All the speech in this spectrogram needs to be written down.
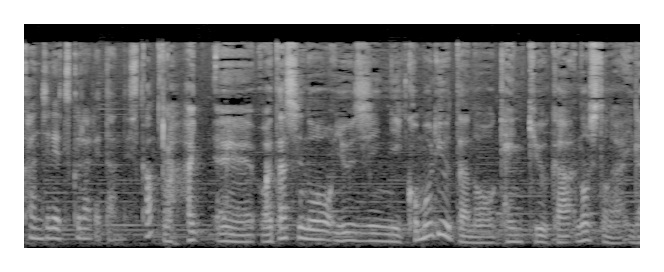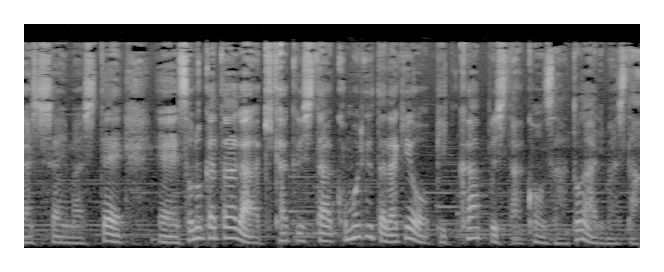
感じで作られたんですか？あはい、えー私の友人に子守歌の研究家の人がいらっしゃいまして、えーその方が企画した子守歌だけをピックアップしたコンサートがありました。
